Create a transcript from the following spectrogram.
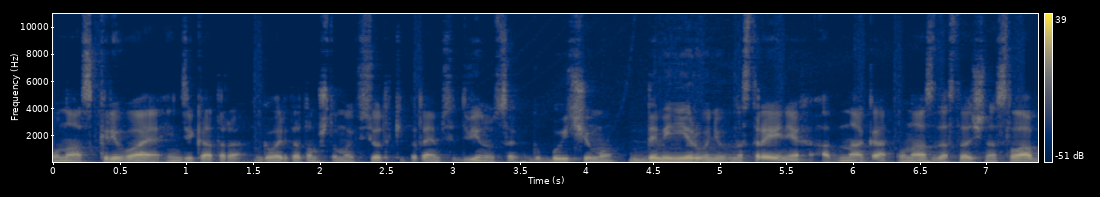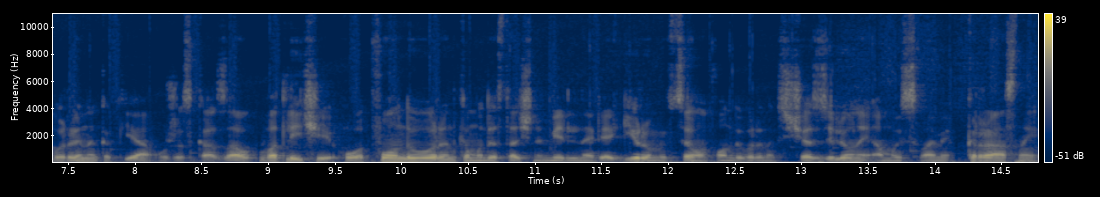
у нас кривая индикатора говорит о том, что мы все-таки пытаемся двинуться к бычьему доминированию в настроениях, однако у нас достаточно слабый рынок, как я уже сказал. В отличие от фондового рынка мы достаточно медленно реагируем, и в целом фондовый рынок сейчас зеленый, а мы с вами красный.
